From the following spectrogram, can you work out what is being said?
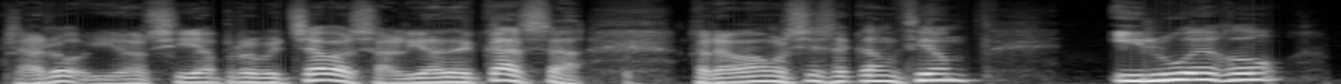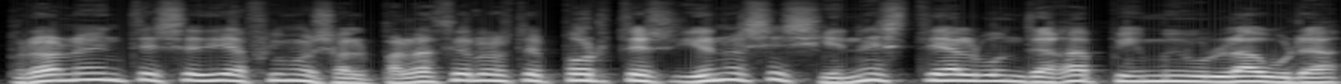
claro, yo sí aprovechaba, salía de casa, grabamos esa canción y luego, probablemente ese día fuimos al Palacio de los Deportes. Yo no sé si en este álbum de Agapi Miu Laura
